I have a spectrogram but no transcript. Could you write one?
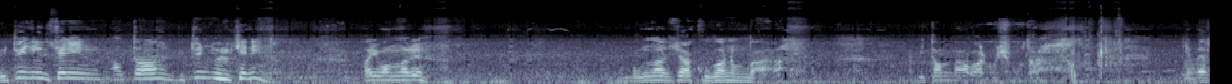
Bütün ilçenin hatta bütün ülkenin hayvanları bunlarca kullanımda. Bir tane daha varmış burada. Geber.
